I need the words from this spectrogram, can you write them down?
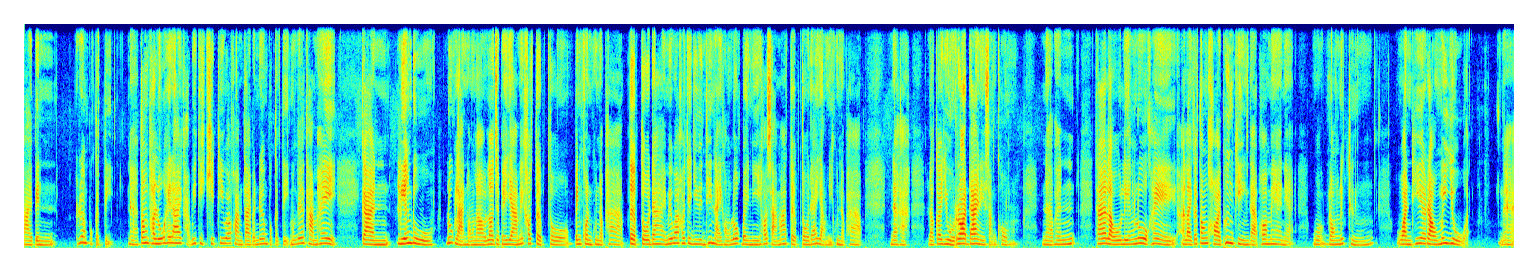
ตายเป็นเรื่องปกตินะต้องทะลุให้ได้ค่ะ วิธีคิดที่ว่าความตายเป็นเรื่องปกติ มันก็จะทำให้การเลี้ยงดูลูกหลานของเรา เราจะพยายามให้เขาเติบโตเป็นคนคุณภาพ เติบโตได้ไม่ว่าเขาจะยืนที่ไหนของโลกใบนี้ เขาสามารถเติบโตได้อย่างมีคุณภาพนะคะ แล้วก็อยู่รอดได้ในสังคม นะเพราะฉะนั้นถ้าเราเลี้ยงลูกให้อะไรก็ต้องคอยพึ่งพิงแต่พ่อแม่เนี่ยลองนึกถึงวันที่เราไม่อยู่นะคะ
